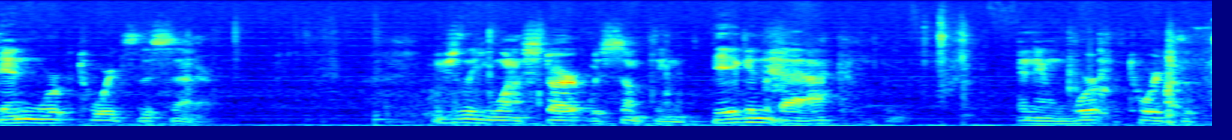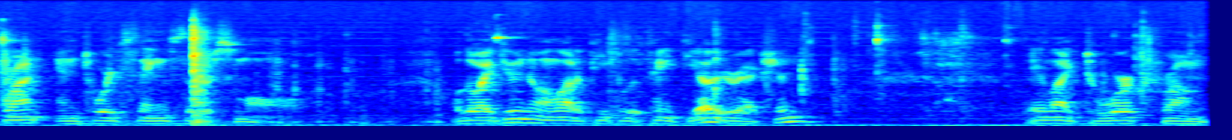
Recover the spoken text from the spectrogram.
then work towards the center. Usually you want to start with something big in the back and then work towards the front and towards things that are small. Although I do know a lot of people that paint the other direction. They like to work from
